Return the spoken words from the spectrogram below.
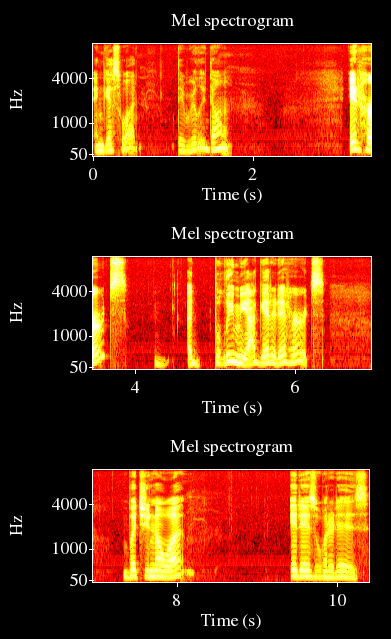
And guess what? They really don't. It hurts. Uh, believe me, I get it. It hurts. But you know what? It is what it is.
